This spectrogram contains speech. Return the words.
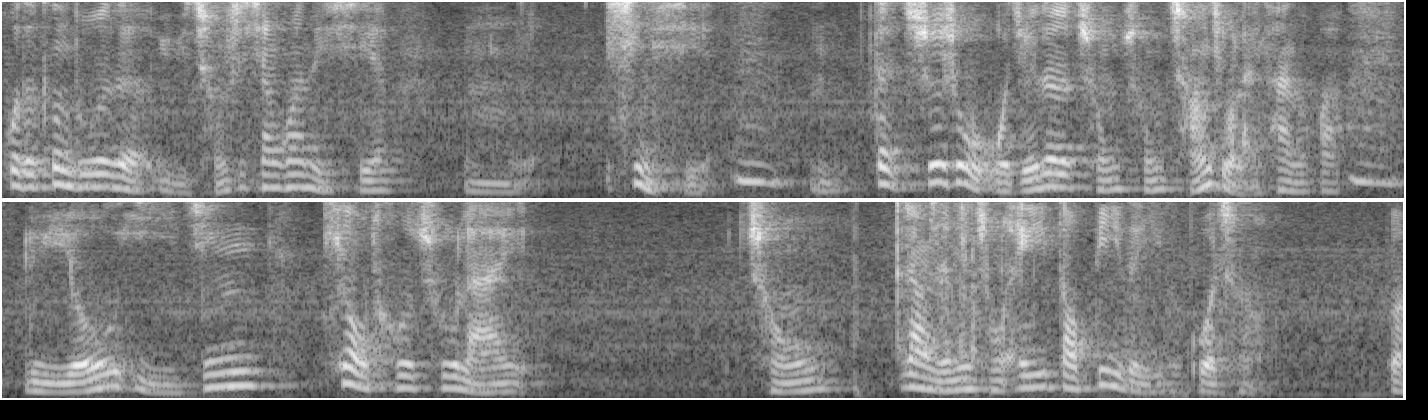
获得更多的与城市相关的一些嗯信息。嗯。嗯，但所以说我我觉得从从长久来看的话，嗯。旅游已经跳脱出来，从让人们从 A 到 B 的一个过程，不，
